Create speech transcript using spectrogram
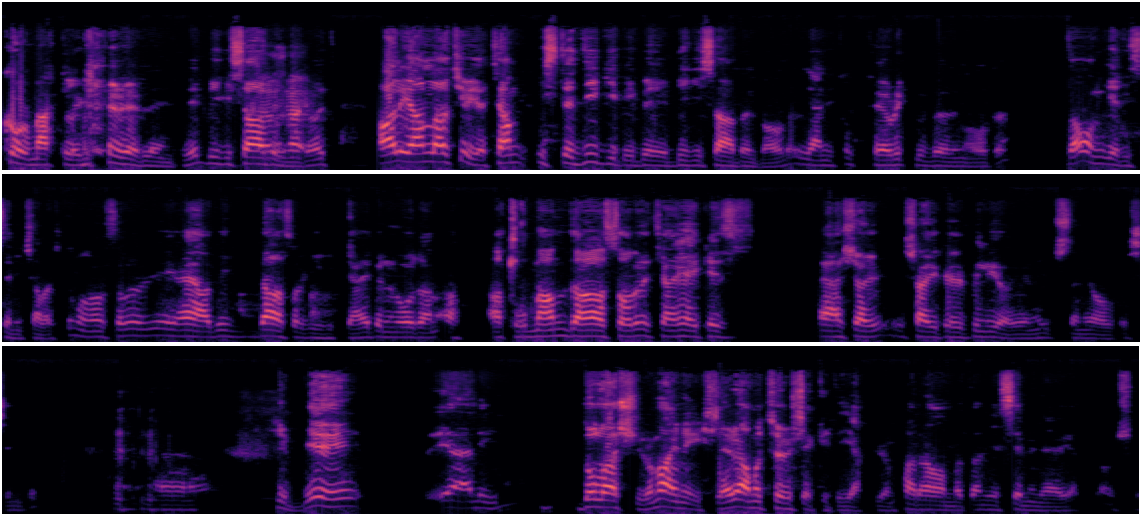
kurmakla görevlendi. Bilgisayar bölümü. Ali anlatıyor ya tam istediği gibi bir bilgisayar bölümü oldu. Yani çok teorik bir bölüm oldu. Daha 17 sene çalıştım. Ondan sonra herhalde daha sonraki hikaye. Benim oradan atılmam daha sonra herkes her şey, şey yukarı biliyor yani 3 sene oldu şimdi. ee, şimdi yani dolaşıyorum aynı işleri amatör şekilde yapıyorum. Para almadan ya seminer yapıyorum. İşte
